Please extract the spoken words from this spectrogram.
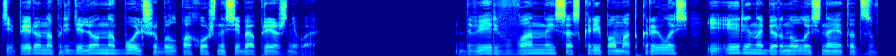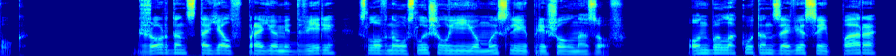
Теперь он определенно больше был похож на себя прежнего. Дверь в ванной со скрипом открылась, и Эрин обернулась на этот звук. Джордан стоял в проеме двери, словно услышал ее мысли и пришел на зов. Он был окутан завесой пара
